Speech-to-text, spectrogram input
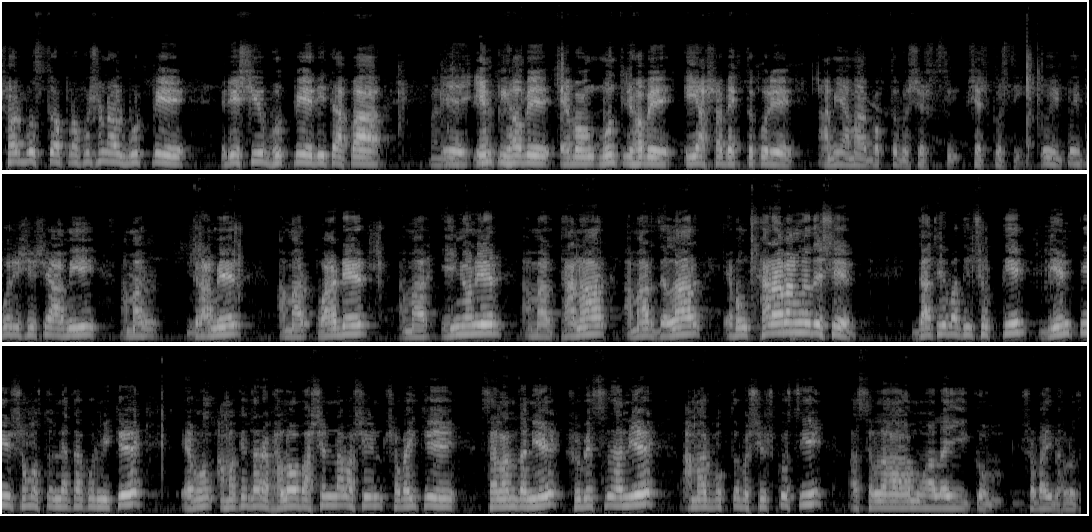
সর্বোচ্চ প্রফেশনাল ভোট পেয়ে রেশিও ভোট পেয়ে রীতাপা এমপি হবে এবং মন্ত্রী হবে এই আশা ব্যক্ত করে আমি আমার বক্তব্য শেষ করছি- শেষ করছি ওই ওই পরিশেষে আমি আমার গ্রামের আমার ওয়ার্ডের আমার ইউনিয়নের আমার থানার আমার জেলার এবং সারা বাংলাদেশের জাতীয়বাদী শক্তির বিএনপির সমস্ত নেতাকর্মীকে এবং আমাকে যারা ভালোবাসেন না বাসেন সবাইকে সালাম জানিয়ে শুভেচ্ছা জানিয়ে আমার বক্তব্য শেষ করছি আসসালামু আলাইকুম সবাই ভালো।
